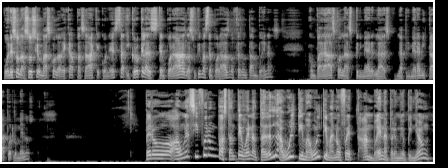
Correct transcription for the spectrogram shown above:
por eso lo asocio más con la década pasada que con esta. Y creo que las temporadas, las últimas temporadas no fueron tan buenas comparadas con las, primer, las la primera mitad, por lo menos. Pero aún así fueron bastante buenas. Tal vez la última, última no fue tan buena, pero en mi opinión,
